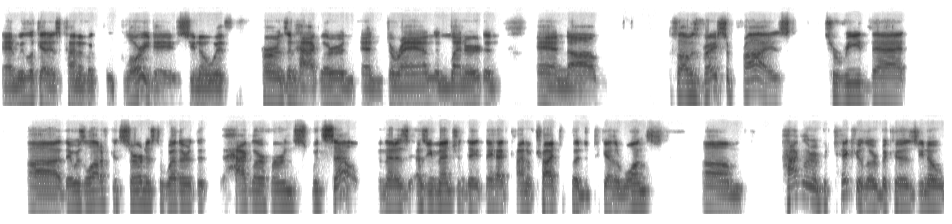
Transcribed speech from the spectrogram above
and we look at it as kind of a glory days, you know, with Hearns and Hagler and, and Duran and Leonard and and um, so I was very surprised to read that uh, there was a lot of concern as to whether the Hagler Hearns would sell, and that as as you mentioned, they they had kind of tried to put it together once. Um, Hagler in particular, because you know,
